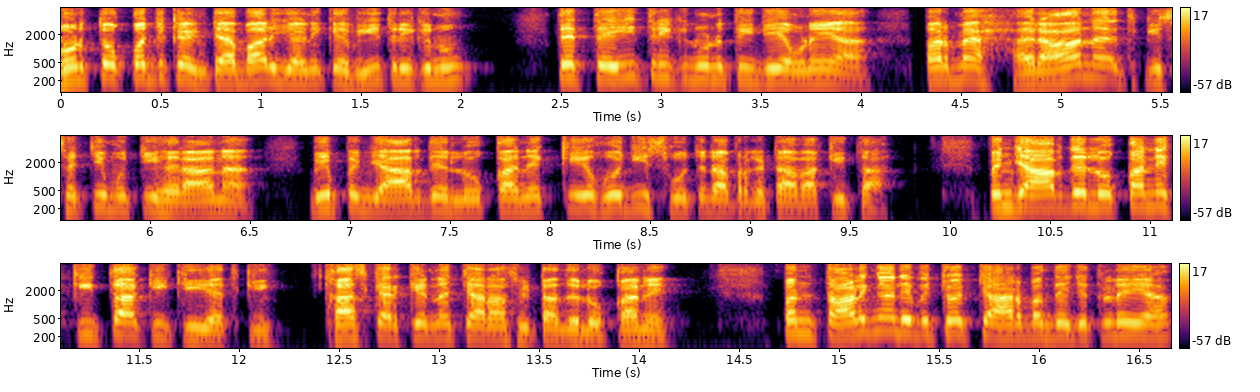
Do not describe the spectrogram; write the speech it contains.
ਹੁਣ ਤੋਂ ਕੁਝ ਘੰਟਿਆਂ ਬਾਅਦ ਯਾਨੀ ਕਿ 20 ਤਰੀਕ ਨੂੰ ਤੇ 23 ਤਰੀਕ ਨੂੰ ਨਤੀਜੇ ਆਉਣੇ ਆ, ਪਰ ਮੈਂ ਹੈਰਾਨ ਹਾਂ ਕਿ ਸੱਚੀ ਮੁੱਚੀ ਹੈਰਾਨ ਆ ਵੀ ਪੰਜਾਬ ਦੇ ਲੋਕਾਂ ਨੇ ਕਿਹੋ ਜੀ ਸੋਚ ਦਾ ਪ੍ਰਗਟਾਵਾ ਕੀਤਾ। ਪੰਜਾਬ ਦੇ ਲੋਕਾਂ ਨੇ ਕੀਤਾ ਕੀ ਕੀ ਐਤਕੀ ਖਾਸ ਕਰਕੇ ਇਹਨਾਂ ਚਾਰਾਂ ਸੀਟਾਂ ਦੇ ਲੋਕਾਂ ਨੇ। 45 ਦੇ ਵਿੱਚੋਂ ਚਾਰ ਬੰਦੇ ਜਿੱਤਣੇ ਆ।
